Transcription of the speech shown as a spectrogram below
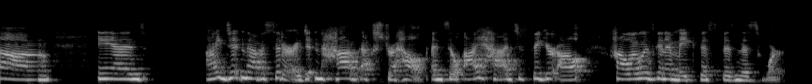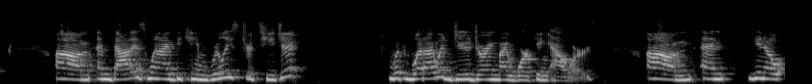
Um, and I didn't have a sitter, I didn't have extra help. And so I had to figure out how I was going to make this business work. Um, and that is when I became really strategic with what I would do during my working hours. Um, and, you know,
